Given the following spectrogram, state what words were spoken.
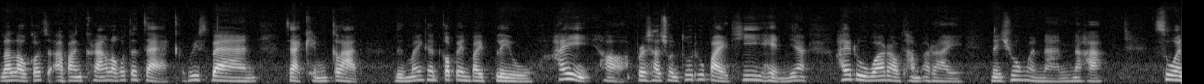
แล้วเราก็จะบางครั้งเราก็จะแจกริสแบนแจกเข็มกลัด หรือไม่กันก็เป็นใบปลิว ให้ประชาชนทั่วๆไปที่เห็นเนี่ยให้รู้ว่าเราทำอะไรในช่วงวันนั้นนะคะ ส่วน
